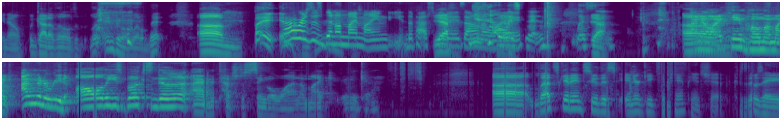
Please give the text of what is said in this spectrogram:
you know we got a little into a little bit. Um, but hey, Star Wars has been on my mind the past few Yeah. days i don't know why listen, listen. I know. I Um, came home. I'm like, I'm gonna read all these books and. I haven't touched a single one. I'm like, okay. Uh, let's get into this Inner Geekdom Championship because this was a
